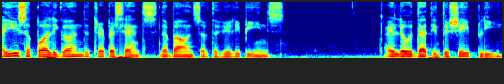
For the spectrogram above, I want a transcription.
I use a polygon that represents the bounds of the Philippines. I load that into Shapely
